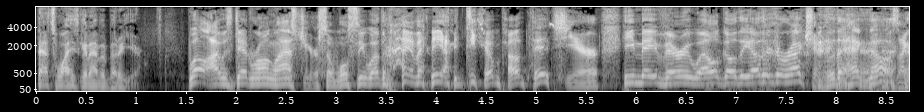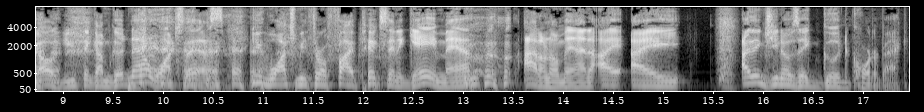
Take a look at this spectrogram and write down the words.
That's why he's going to have a better year. Well, I was dead wrong last year, so we'll see whether I have any idea about this year. He may very well go the other direction. Who the heck knows? Like, oh, you think I'm good now? Watch this. You watch me throw five picks in a game, man. I don't know, man. I I I think Geno's a good quarterback.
